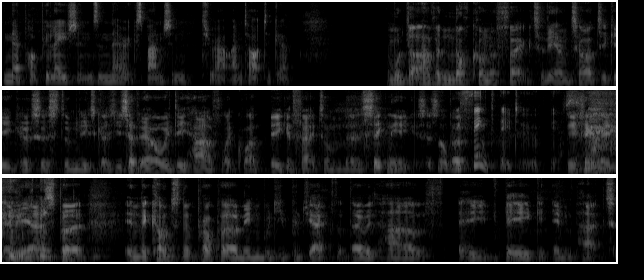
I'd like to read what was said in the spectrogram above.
in their populations and their expansion throughout Antarctica. And would that have a knock-on effect to the Antarctic ecosystem? These guys, you said they already have like quite a big effect on the Signy ecosystem. Well, we think they do, yes. you think they do, yes. but in the continent proper, I mean, would you project that they would have a big impact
